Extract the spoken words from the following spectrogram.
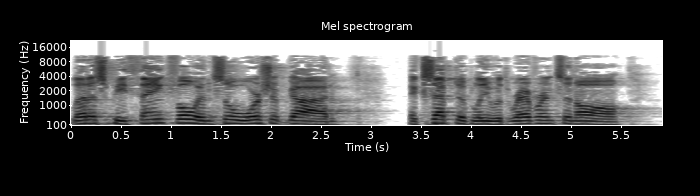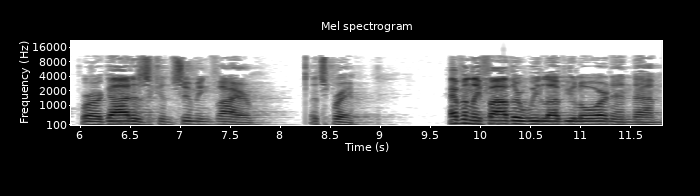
let us be thankful and so worship God acceptably with reverence and awe, for our God is a consuming fire. Let's pray. Heavenly Father, we love you, Lord, and um,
